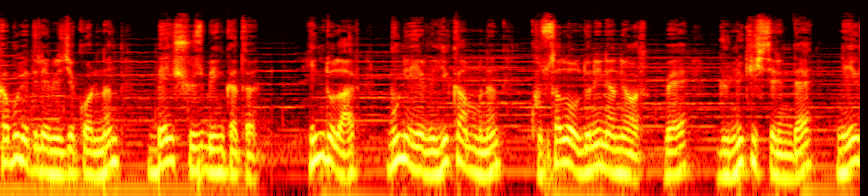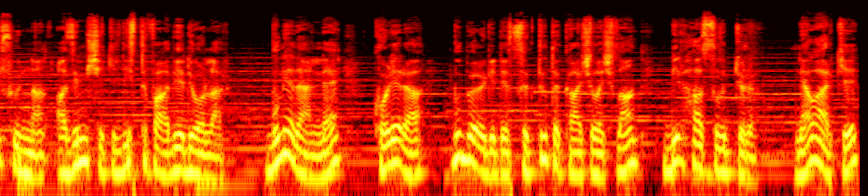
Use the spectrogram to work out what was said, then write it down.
kabul edilebilecek oranın 500 bin katı. Hindular bu nehirde yıkanmanın kutsal olduğunu inanıyor ve günlük işlerinde nehir suyundan azim bir şekilde istifade ediyorlar. Bu nedenle kolera bu bölgede sıklıkla karşılaşılan bir hastalık türü. Ne var ki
